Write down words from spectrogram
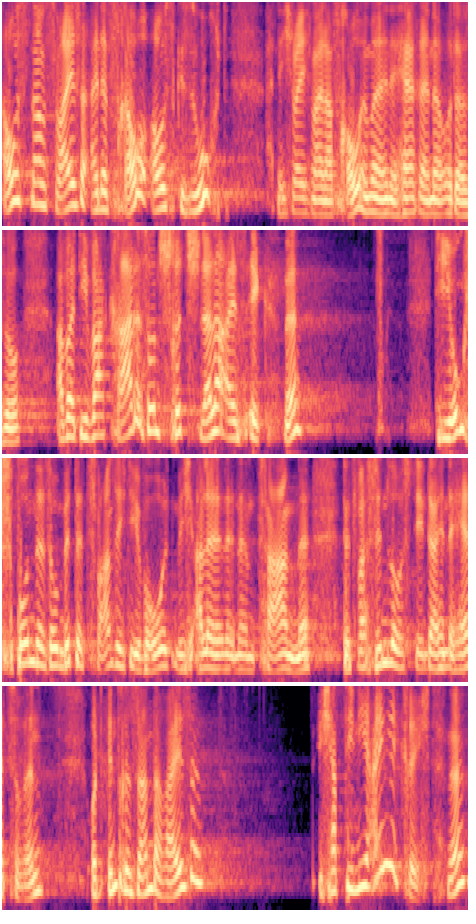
ausnahmsweise eine Frau ausgesucht, nicht weil ich meiner Frau immer hinterherrenne oder so, aber die war gerade so einen Schritt schneller als ich. Ne? Die Jungspunde, so Mitte 20, die überholten mich alle in einem Zahn. Ne? Das war sinnlos, den da hinterher zu rennen. Und interessanterweise, ich habe die nie eingekriegt. Ne?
